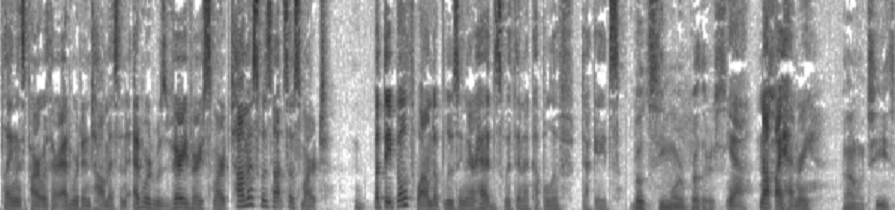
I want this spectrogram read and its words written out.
playing this part with her, Edward and Thomas. And Edward was very very smart. Thomas was not so smart. But they both wound up losing their heads within a couple of decades. Both Seymour brothers. Yeah, not by Henry. Oh, jeez.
